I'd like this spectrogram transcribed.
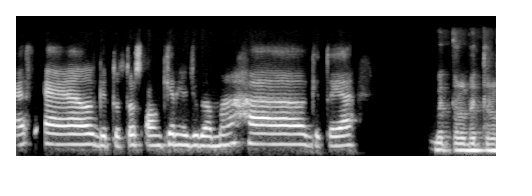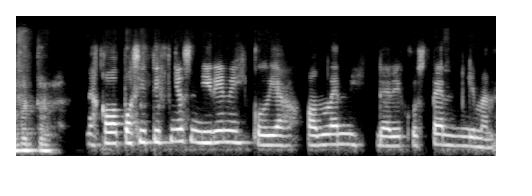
SL gitu terus ongkirnya juga mahal gitu ya. Betul betul betul. Nah kalau positifnya sendiri nih kuliah online nih dari Kusten gimana?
